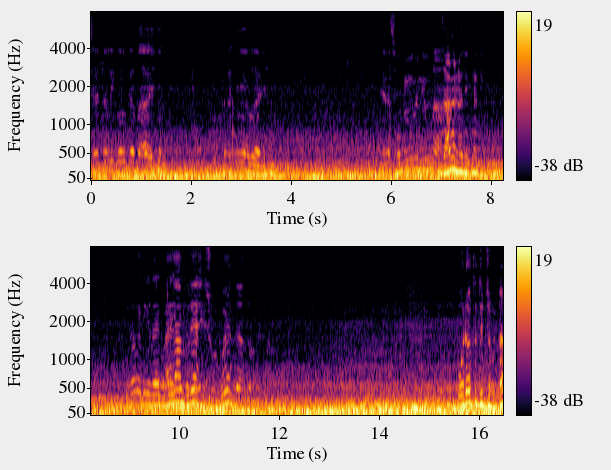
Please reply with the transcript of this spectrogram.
চৈতালি কলকাতায়। তোরে নিয়ে যাই। এটা ছবি মবি নিও না। যাবেন ওদিক নাকি যাব এদিকে যাই আরে যান, ঘুরে আসি, যান। ওটাও তো তিনশো ফিট না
